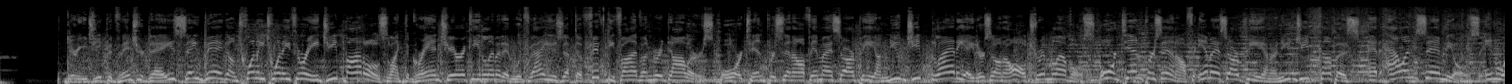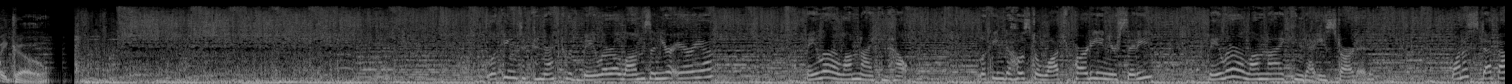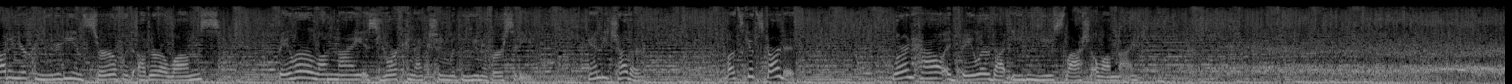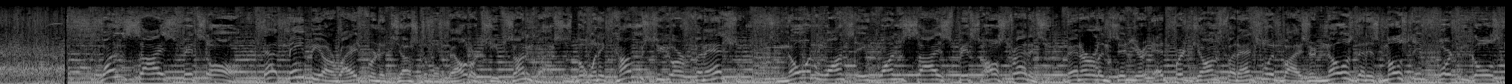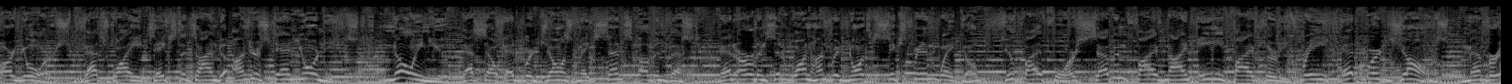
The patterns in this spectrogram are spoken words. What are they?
During Jeep Adventure Days, save big on 2023 Jeep models like the Grand Cherokee Limited with values up to $5,500. Or 10% off MSRP on new Jeep Gladiators on all trim levels. Or 10% off MSRP on a new Jeep Compass at Allen Samuels in Waco. Looking to connect with Baylor alums in your area? Baylor alumni can help. Looking to host a watch party in your city? Baylor alumni can get you started. Want to step out in your community and serve with other alums? Baylor alumni is your connection with the university and each other. Let's get started. Learn how at baylor.edu slash alumni. One size fits all. That may be all right for an adjustable belt or cheap sunglasses, but when it comes to your financial needs, no one wants a one size fits all strategy. Ben Erlinson, your Edward Jones financial advisor, knows that his most important goals are yours. That's why he takes the time to understand your needs, knowing you. That's how Edward Jones makes sense of investing. Ben Erlinson, 100 North 6th Street in Waco, 254 759 8533. Edward Jones, member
